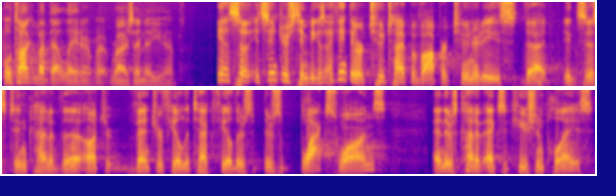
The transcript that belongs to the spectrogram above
We'll talk about that later, but Raj, I know you have. Yeah, so it's interesting because I think there are two type of opportunities that exist in kind of the venture field and the tech field. There's there's black swans, and there's kind of execution plays.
